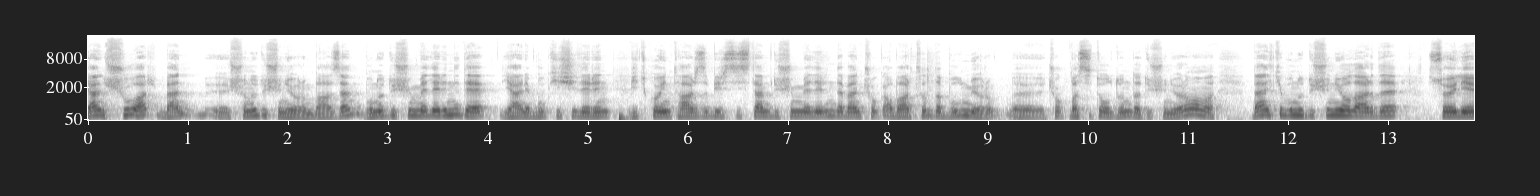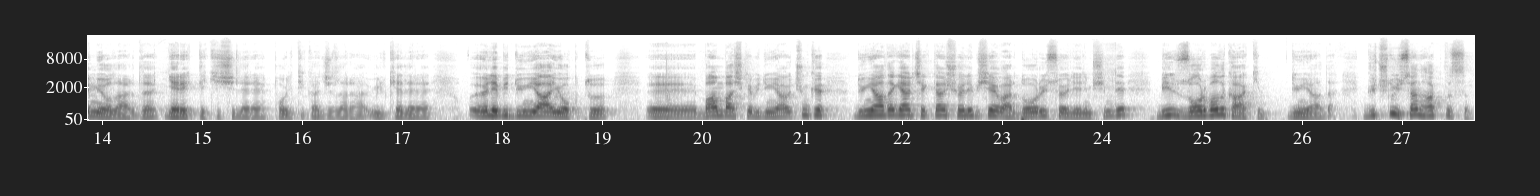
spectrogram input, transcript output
Yani şu var ben e, şunu düşünüyorum bazen. Bunu düşünmelerini de yani bu kişilerin Bitcoin tarzı bir sistem düşünmelerini de ben çok abartılı da bulmuyorum. E, çok basit olduğunu da düşünüyorum ama belki bunu düşünüyorlardı, söyleyemiyorlardı gerekli kişilere, politikacılara, ülkelere. Öyle bir dünya yoktu. E, bambaşka bir dünya. Çünkü dünyada gerçekten şöyle bir şey var. Doğruyu söyleyelim şimdi. Bir zorbalık hakim dünyada. Güçlüysen haklısın.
